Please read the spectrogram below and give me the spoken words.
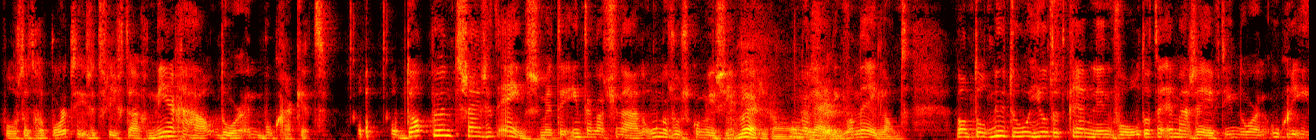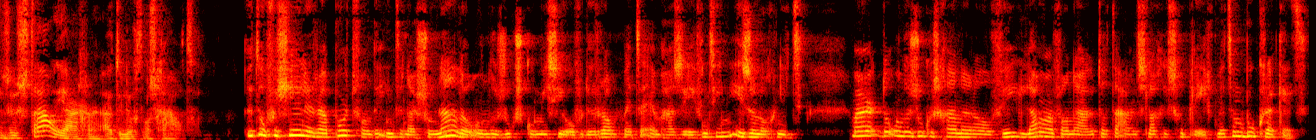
Volgens dat rapport is het vliegtuig neergehaald door een boekraket. Op, op dat punt zijn ze het eens met de internationale onderzoekscommissie onder leiding van Nederland. Want tot nu toe hield het Kremlin vol dat de MH17 door een Oekraïense straaljager uit de lucht was gehaald. Het officiële rapport van de internationale onderzoekscommissie over de ramp met de MH17 is er nog niet. Maar de onderzoekers gaan er al veel langer van uit dat de aanslag is gepleegd met een boekraket.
